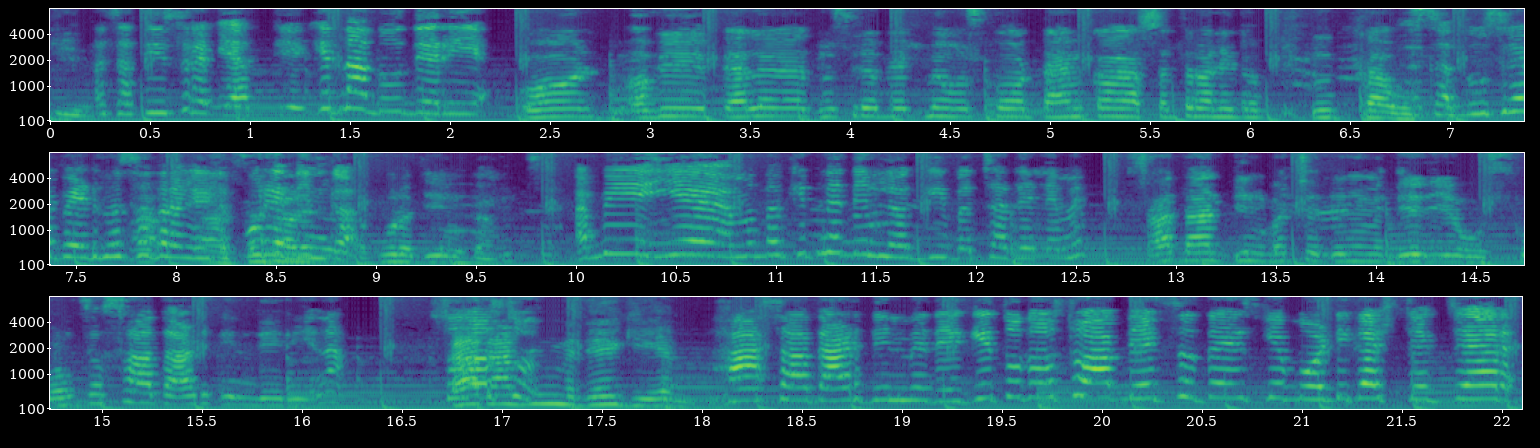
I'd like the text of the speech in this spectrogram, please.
की है। अच्छा तीसरे ब्यात की है। कितना दूध दे रही है? और अभी पहले दूसरे पेट में उसको टाइम का सत्रह लीटर दूध था अच्छा दूसरे पेट में सत्रह लीटर हाँ, पूरे दिन का? पूरे दिन का। अभी ये मतलब कितने दिन लगी बच्चा देने में? सात आठ दिन बच्चे देने में दे दिए उसको। अच्छा सात आठ दिन दे रही है ना? तो सात आठ दिन में देगी हाँ सात आठ दिन में देगी। तो दोस्तों आप देख सकते हैं इसके बॉडी का स्ट्रक्चर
